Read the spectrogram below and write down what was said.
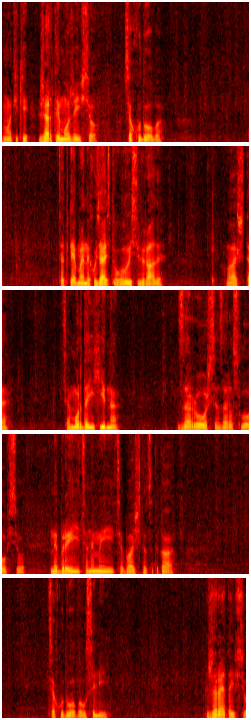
О, тільки жерти може і все. Вся худоба. Це таке в мене хозяйство голови сільради. Бачите? Ця морда їхідна. Заросся, заросло все. Не бриється, не миється. Бачите, це така ця худоба у селі. Жере та й все.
